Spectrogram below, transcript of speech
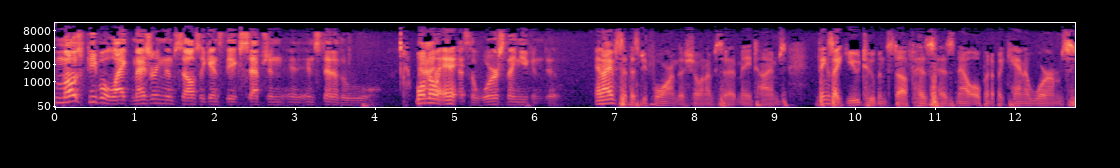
most people like measuring themselves against the exception instead of the rule. Well, no, and- that's the worst thing you can do. and I've said this before on the show, and I've said it many times. Things like YouTube and stuff has has now opened up a can of worms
